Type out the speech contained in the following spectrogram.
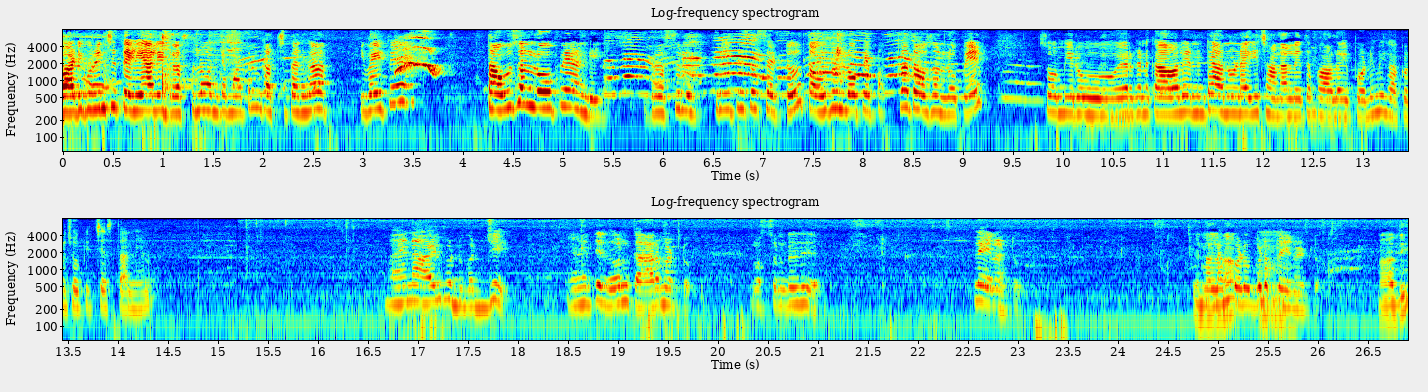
వాటి గురించి తెలియాలి. డ్రెస్సులు అంటే మాత్రం ఖచ్చితంగా ఇవైతే థౌజండ్ లోపే అండి. డ్రెస్సులు త్రీ పీసెస్ సెట్ థౌజండ్ లోపే పక్కా థౌజండ్ లోపే. సో మీరు ఎవరికైనా కావాలి అని అంటే అనునాగి ఛానల్ అయితే ఫాలో అయిపోండి మీకు అక్కడ చూపించేస్తాను నేను. ఆయన ఆయిల్ ఫుడ్ బజ్జీ. నేనైతే ఇదిగోని కారం అట్టు వస్తుంటుంది ప్లేన్ అట్టు. మళ్ళీ పొడుగు కూడా ప్లేన్ అట్టు. నాది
